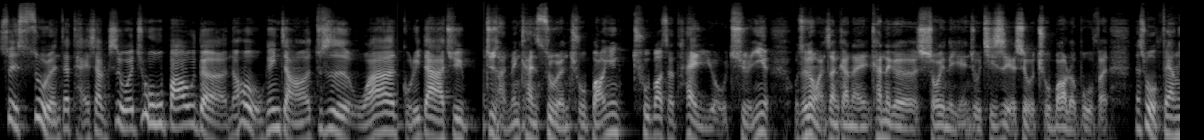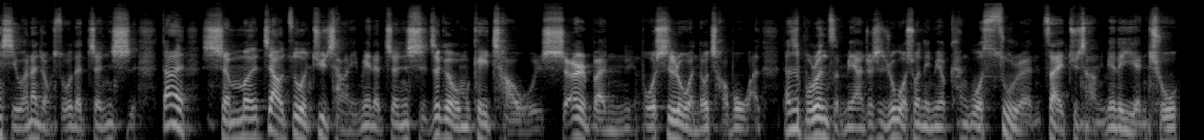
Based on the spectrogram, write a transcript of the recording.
所以素人在台上是会出包的。然后我跟你讲哦，就是我要鼓励大家去剧场里面看素人出包，因为出包实在太有趣了。因为我昨天晚上看那看那个首演的演出，其实也是有出包的部分。但是我非常喜欢那种所谓的真实。当然，什么叫做剧场里面的真实？这个我们可以炒十二本博士论文都炒不完。但是不论怎么样，就是如果说你没有看过素人在剧场里面的演出，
